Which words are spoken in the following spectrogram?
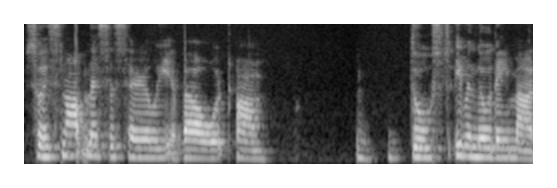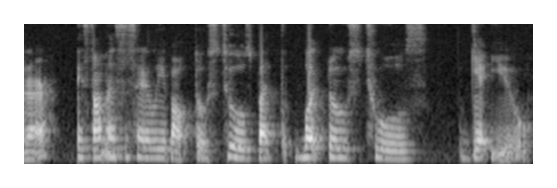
So it's not necessarily about um, those, even though they matter. It's not necessarily about those tools, but th- what those tools get you,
